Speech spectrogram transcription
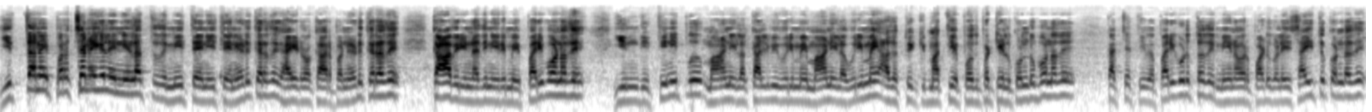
இத்தனை பிரச்சனைகளை நிலத்தது மீத்தேன் ஈத்தேன் எடுக்கிறது ஹைட்ரோ கார்பன் எடுக்கிறது காவிரி நதி நீரிமை பறிபோனது இந்தி திணிப்பு மாநில கல்வி உரிமை மாநில உரிமை அதை தூக்கி மத்திய பொதுப்பட்டியல் கொண்டு போனது கச்சத்தீவை பறிகொடுத்தது மீனவர் படுகொலை சகித்துக் கொண்டது.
